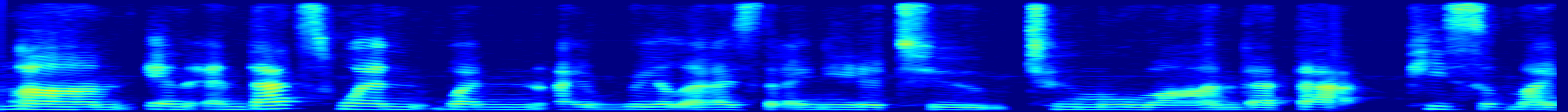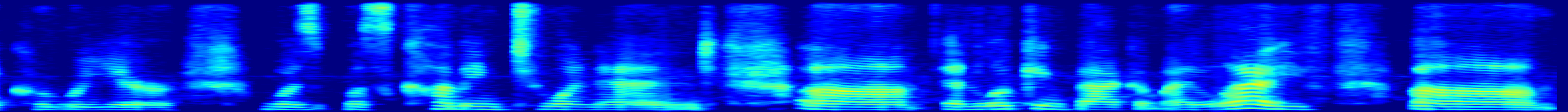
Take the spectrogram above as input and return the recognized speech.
mm-hmm. um and and that's when when i realized that i needed to to move on that that piece of my career was was coming to an end um, and looking back at my life um,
